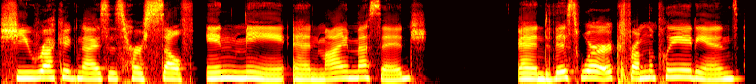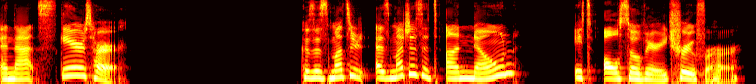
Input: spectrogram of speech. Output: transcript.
She recognizes herself in me and my message and this work from the Pleiadians, and that scares her. Because as much as much as it's unknown, it's also very true for her.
